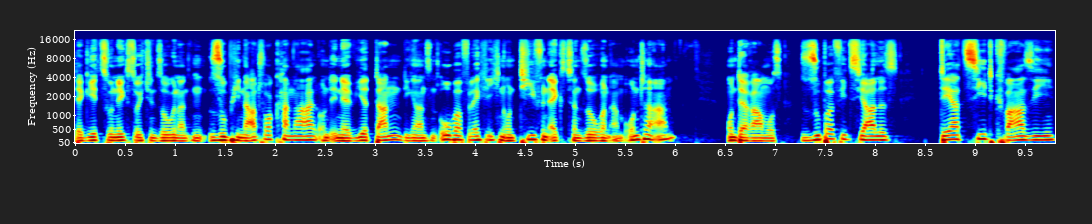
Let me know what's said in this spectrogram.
der geht zunächst durch den sogenannten Supinatorkanal und innerviert dann die ganzen oberflächlichen und tiefen Extensoren am Unterarm. Und der Ramus superficialis, der zieht quasi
